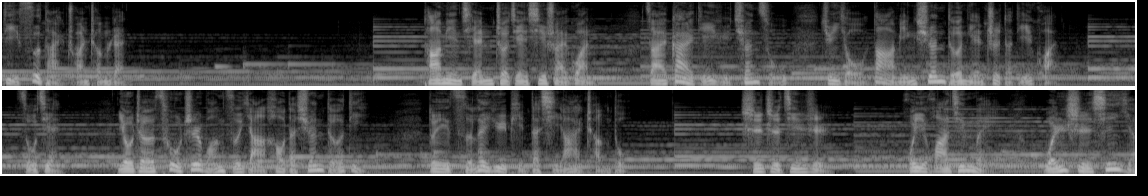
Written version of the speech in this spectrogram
第四代传承人。他面前这件蟋蟀罐，在盖底与圈足均有大明宣德年制的底款，足见有着“醋汁王子”雅号的宣德帝对此类玉品的喜爱程度。时至今日。绘画精美、纹饰新颖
